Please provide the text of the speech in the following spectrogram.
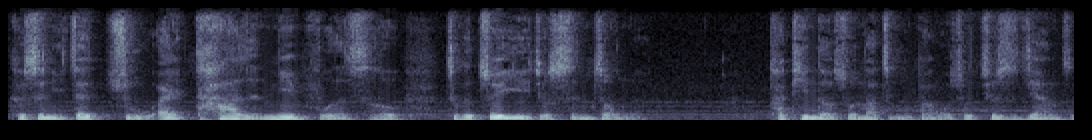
可是你在阻碍他人念佛的时候，这个罪业就深重了。他听到说那怎么办？我说就是这样子，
